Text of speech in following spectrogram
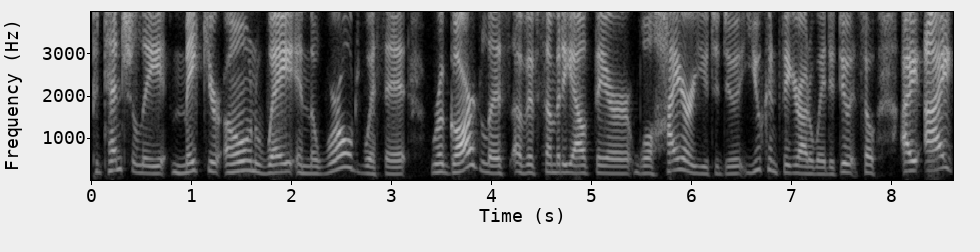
potentially make your own way in the world with it, regardless of if somebody out there will hire you to do it. You can figure out a way to do it. So I I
